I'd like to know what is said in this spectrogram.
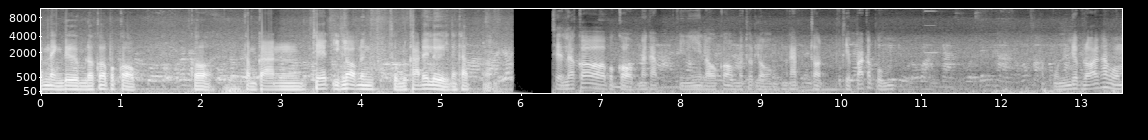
ตำแหน่งเดิม แล้วก็ประกอบก็ทำการเทสอีกรอบหนึ่งส่งลูกค้าได้เลยนะครับ ร็จแล้วก็ประกอบนะครับ ทีนี้เราก็มาทดลองนะครับถอดเสียบปลั๊กครับผมหมุนเรียบร้อยครับผม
